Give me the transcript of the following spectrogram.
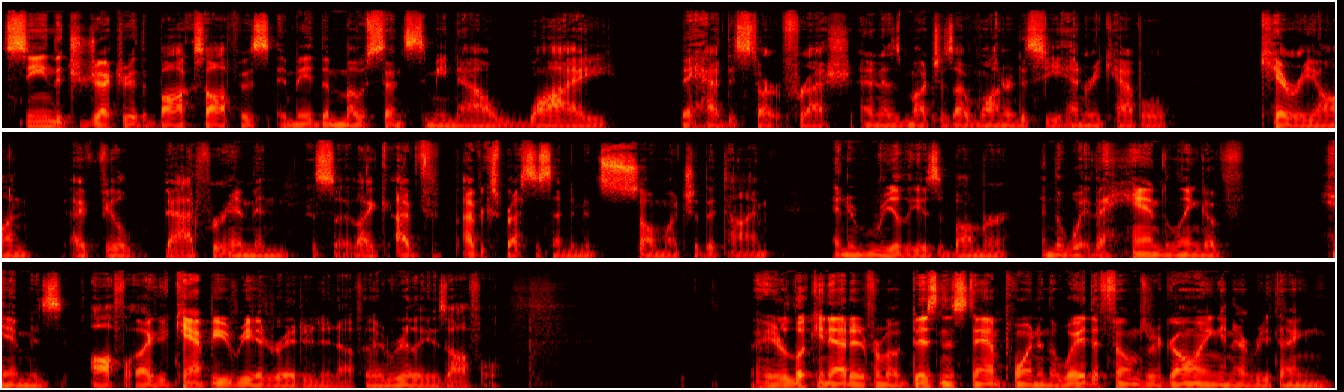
seeing the trajectory of the box office, it made the most sense to me now why they had to start fresh. And as much as I wanted to see Henry Cavill carry on, I feel bad for him. And so, like I've I've expressed the sentiment so much of the time, and it really is a bummer. And the way the handling of him is awful. Like it can't be reiterated enough. It really is awful. You're looking at it from a business standpoint and the way the films are going and everything,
